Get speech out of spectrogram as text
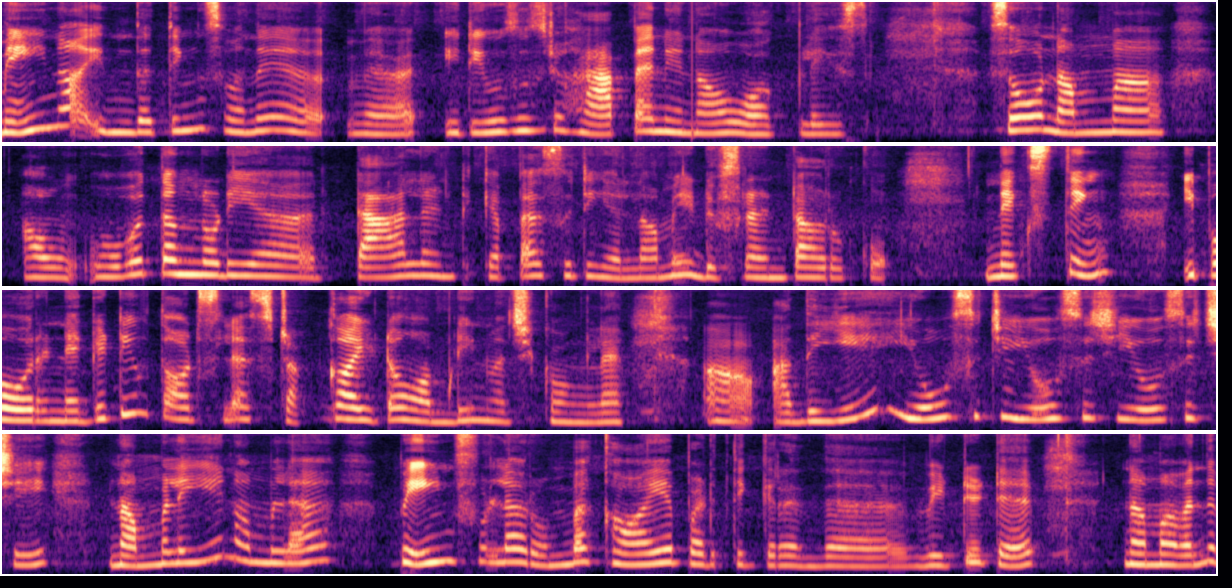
மெயினாக இந்த திங்ஸ் வந்து it uses to happen in our work place so நம்ம அவங்க ஒவ்வொருத்தங்களுடைய டேலண்ட் கெப்பாசிட்டி எல்லாமே டிஃப்ரெண்ட்டாக இருக்கும். நெக்ஸ்ட் திங் இப்போ ஒரு நெகட்டிவ் தாட்ஸில் ஸ்ட்ரக் ஆகிட்டோம் அப்படின்னு வச்சுக்கோங்களேன். அதையே யோசித்து யோசித்து யோசித்து நம்மளையே நம்மளை பெயின்ஃபுல்லாக ரொம்ப காயப்படுத்திக்கிறத விட்டுட்டு நம்ம வந்து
